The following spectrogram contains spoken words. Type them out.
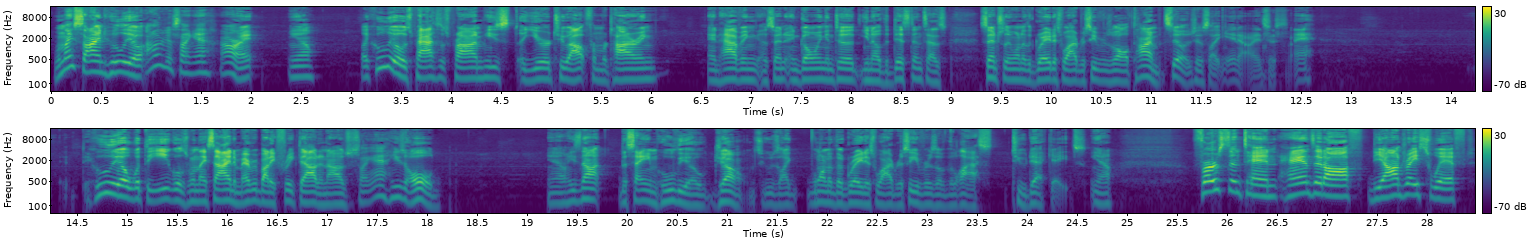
when they signed Julio, I was just like, eh, all right. You know, like Julio is past his prime. He's a year or two out from retiring and having and going into you know the distance as essentially one of the greatest wide receivers of all time. But still, it's just like you know, it's just eh. Julio with the Eagles when they signed him, everybody freaked out, and I was just like, eh, he's old. You know, he's not the same Julio Jones, who's like one of the greatest wide receivers of the last two decades. You know, first and ten, hands it off. DeAndre Swift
